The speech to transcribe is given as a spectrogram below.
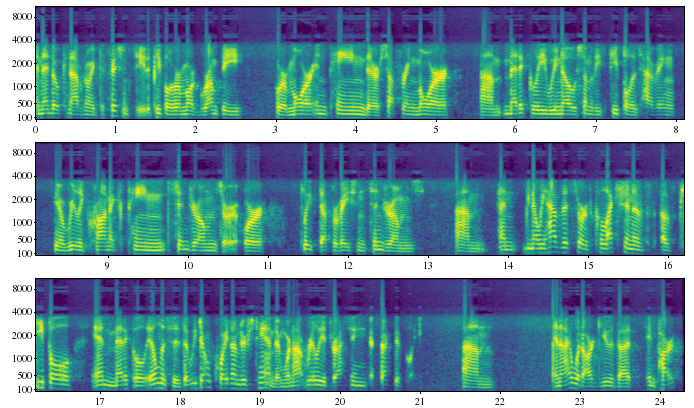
an endocannabinoid deficiency. The people who are more grumpy, who are more in pain, they're suffering more. Um, medically, we know some of these people as having you know really chronic pain syndromes or, or sleep deprivation syndromes. Um, and you know we have this sort of collection of, of people and medical illnesses that we don't quite understand and we're not really addressing effectively. Um, and I would argue that in part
